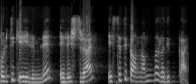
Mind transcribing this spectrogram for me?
politik eğilimli, eleştirel, estetik anlamda radikal.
